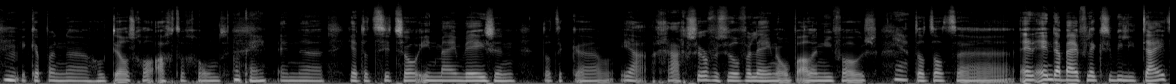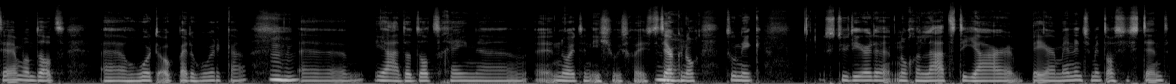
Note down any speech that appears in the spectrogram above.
Hm. Ik heb een eh hotelschoolachtergrond en eh, ja, dat zit zo in mijn wezen dat ik eh, ja, graag service wil verlenen op alle niveaus. Ja. Dat dat en, en daarbij flexibiliteit, hè, want dat hoort ook bij de horeca. Mhm. Ehm, ja, dat dat geen, nooit een issue is geweest. Sterker Nee. nog, toen ik studeerde, nog een laatste jaar PR-managementassistent,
